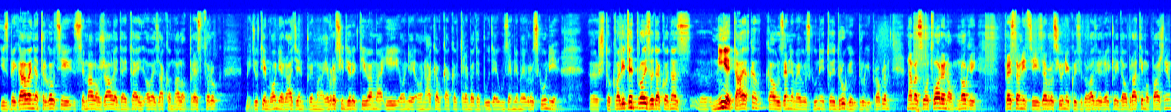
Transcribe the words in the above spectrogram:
izbegavanja, trgovci se malo žale da je taj ovaj zakon malo prestorog, međutim on je rađen prema evropskim direktivama i on je onakav kakav treba da bude u zemljama Evropske unije. E, što kvalitet proizvoda kod nas e, nije takav kao u zemljama Evropske unije, to je drugi, drugi problem. Nama su otvoreno mnogi predstavnici iz Evropske unije koji su dolazili rekli da obratimo pažnju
